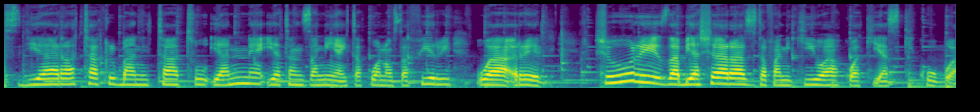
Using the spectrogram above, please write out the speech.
SGR takribani tatu ya nne ya Tanzania itakuwa na usafiri wa reli. Shughuli za biashara zitafanikiwa kwa kiasi kikubwa.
